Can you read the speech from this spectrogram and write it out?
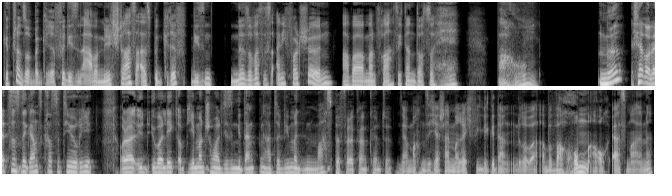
Gibt schon so Begriffe, die sind aber Milchstraße als Begriff, die sind, ne, sowas ist eigentlich voll schön, aber man fragt sich dann doch so, hä, warum? Ne? Ich hatte auch letztens eine ganz krasse Theorie oder überlegt, ob jemand schon mal diesen Gedanken hatte, wie man den Mars bevölkern könnte. Ja, machen sich ja scheinbar recht viele Gedanken drüber. Aber warum auch erstmal, ne?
